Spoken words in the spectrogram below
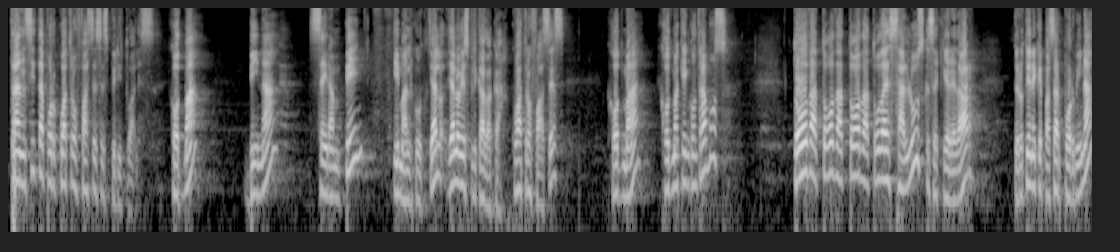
transita por cuatro fases espirituales. Jotma, Bina, Seirampin y Malhut. Ya lo, ya lo había explicado acá. Cuatro fases. Jotma, Que encontramos. Toda, toda, toda, toda esa luz que se quiere dar, pero tiene que pasar por Binah.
